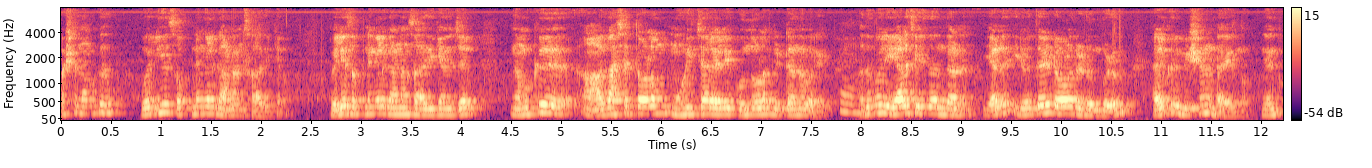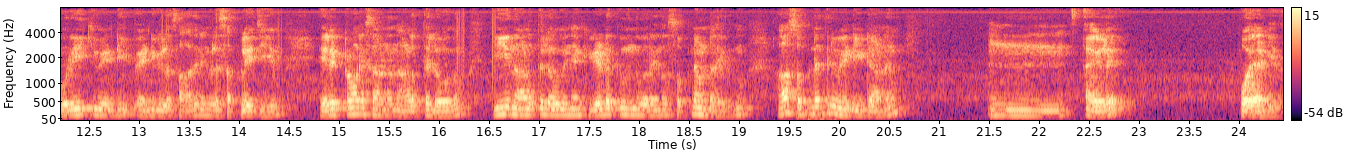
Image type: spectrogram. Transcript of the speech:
പക്ഷെ നമുക്ക് വലിയ സ്വപ്നങ്ങൾ കാണാൻ സാധിക്കണം. വലിയ സ്വപ്നങ്ങൾ കാണാൻ സാധിക്കുക സാധിക്കാന്ന് വെച്ചാൽ നമുക്ക് ആകാശത്തോളം മോഹിച്ചാൽ അല്ലെങ്കിൽ കുന്നോളം കിട്ടുക പറയും. അതുപോലെ ഇയാൾ ചെയ്തത് എന്താണ്? ഇയാൾ ഇരുപത്തേഴ് ഡോളർ ഇടുമ്പോഴും അയാൾക്കൊരു വിഷൻ ഉണ്ടായിരുന്നു. ഞാൻ കൊറിയയ്ക്ക് വേണ്ടി വേണ്ടിയുള്ള സാധനങ്ങൾ സപ്ലൈ ചെയ്യും. ഇലക്ട്രോണിക്സ് ആണ് നാളത്തെ ലോകം. ഈ നാളത്തെ ലോകം ഞാൻ കീഴടക്കും എന്ന് പറയുന്ന സ്വപ്നം ഉണ്ടായിരുന്നു. ആ സ്വപ്നത്തിന് വേണ്ടിയിട്ടാണ് അയാൾ പോരാടിയത്.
